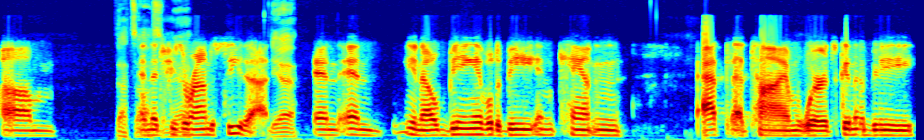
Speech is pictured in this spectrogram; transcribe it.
Um, That's awesome. and that she's yeah. around to see that Yeah. and and you know being able to be in Canton at that time where it's going to be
